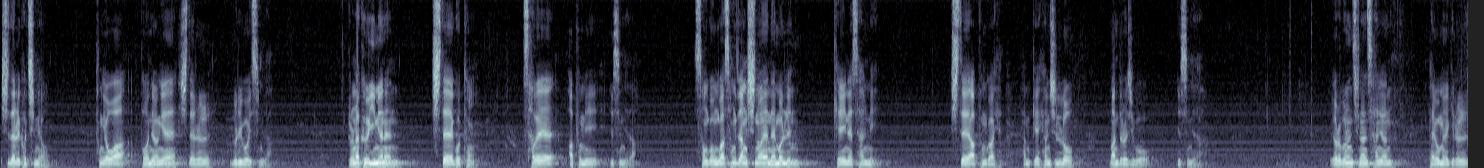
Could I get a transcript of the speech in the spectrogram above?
시대를 거치며 풍요와 번영의 시대를 누리고 있습니다. 그러나 그 이면엔 시대의 고통, 사회의 아픔이 있습니다. 성공과 성장 신화에 내몰린 개인의 삶이 시대의 아픔과 함께 현실로 만들어지고 있습니다. 여러분은 지난 4년 배움의 길을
